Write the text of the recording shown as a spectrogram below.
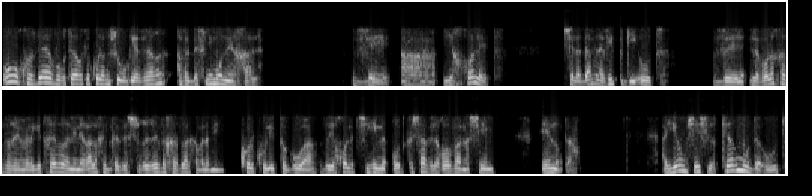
הוא חוזר והוא רוצה לראות לכולם שהוא גבר, אבל בפנים הוא נאכל. והיכולת של אדם להביא פגיעות ולבוא לחברים ולהגיד, חבר'ה, אני נראה לכם כזה שרירי וחזק, אבל אני כל כולי פגוע, זו יכולת שהיא מאוד קשה ולרוב האנשים אין אותה. היום שיש יותר מודעות,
